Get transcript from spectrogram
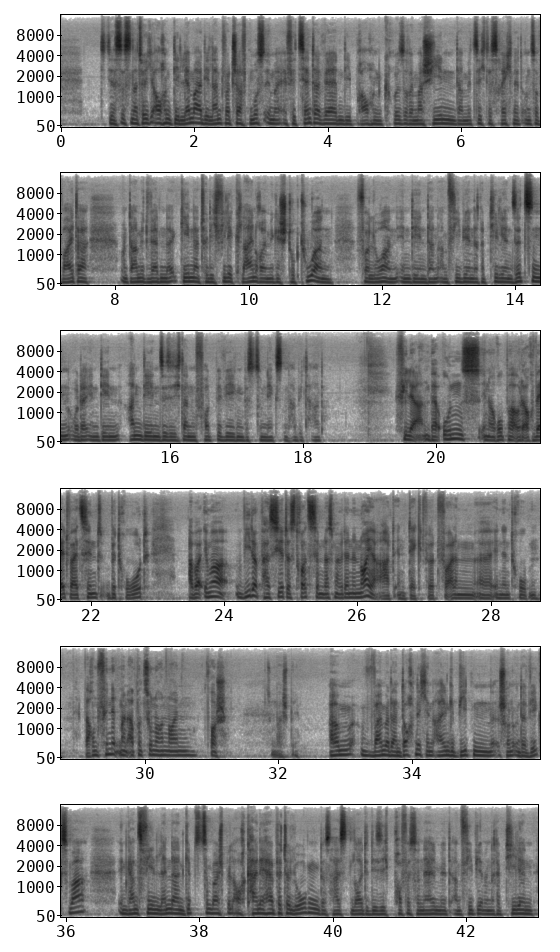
das ist natürlich auch ein Dilemma. Die Landwirtschaft muss immer effizienter werden. Die brauchen größere Maschinen, damit sich das rechnet und so weiter. Und damit werden, gehen natürlich viele kleinräumige Strukturen verloren, in denen dann Amphibien, Reptilien sitzen oder in denen, an denen sie sich dann fortbewegen bis zum nächsten Habitat. Viele Arten bei uns in Europa oder auch weltweit sind bedroht. Aber immer wieder passiert es trotzdem, dass mal wieder eine neue Art entdeckt wird, vor allem äh, in den Tropen. Warum findet man ab und zu noch einen neuen Frosch zum Beispiel? Ähm, weil man dann doch nicht in allen Gebieten schon unterwegs war. In ganz vielen Ländern gibt es zum Beispiel auch keine Herpetologen, das heißt Leute, die sich professionell mit Amphibien und Reptilien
